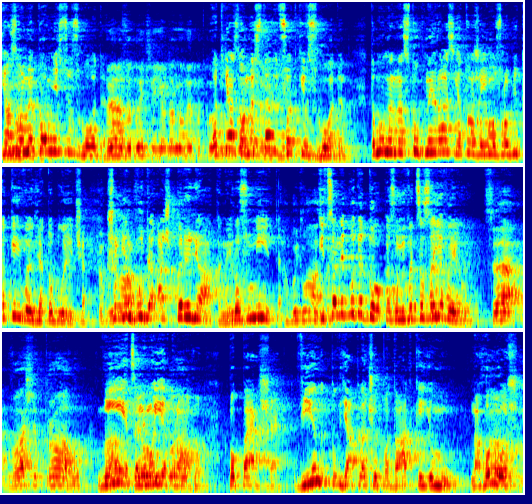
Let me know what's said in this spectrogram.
Я з вами повністю згоден. Вираз обличчя є в даному випадку. От я з вами доказом, який- 100% згоден. Тому на наступний раз я теж йому зроблю такий вигляд обличчя, Та будь що він ласка. буде аж переляканий, розумієте? Та будь ласка. І це не буде доказом, і ви це заявили. Це ваше право. Ні, А це не моє ніхто- право. По-перше, він я плачу податки йому. Наголошую.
